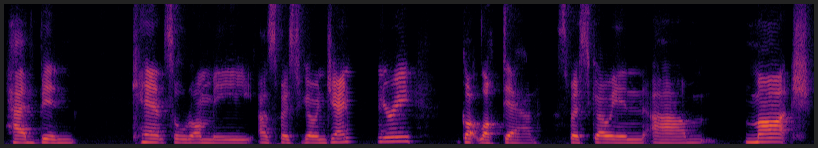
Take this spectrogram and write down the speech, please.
had been cancelled on me. I was supposed to go in January, got locked down. Supposed to go in um, March,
